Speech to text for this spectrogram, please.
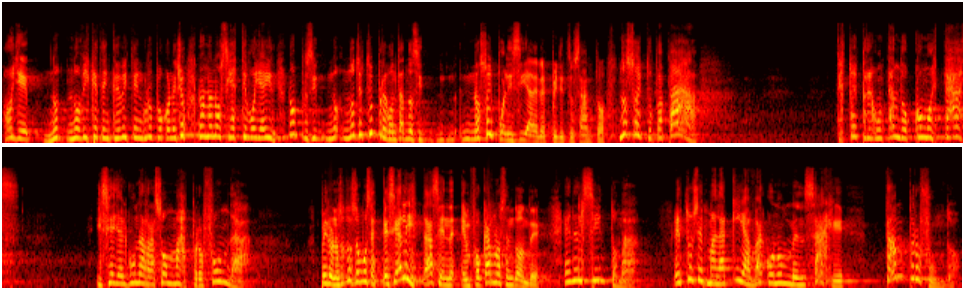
Oye, ¿no, vi que te inscribiste en grupo con ellos? No, no, no, si este voy a ir. No, pero si, no, no te estoy preguntando si... No soy policía del Espíritu Santo. No soy tu papá. Te estoy preguntando cómo estás. Y si hay alguna razón más profunda. Pero nosotros somos especialistas en enfocarnos en dónde? En el síntoma. Entonces Malaquías va con un mensaje tan profundo,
